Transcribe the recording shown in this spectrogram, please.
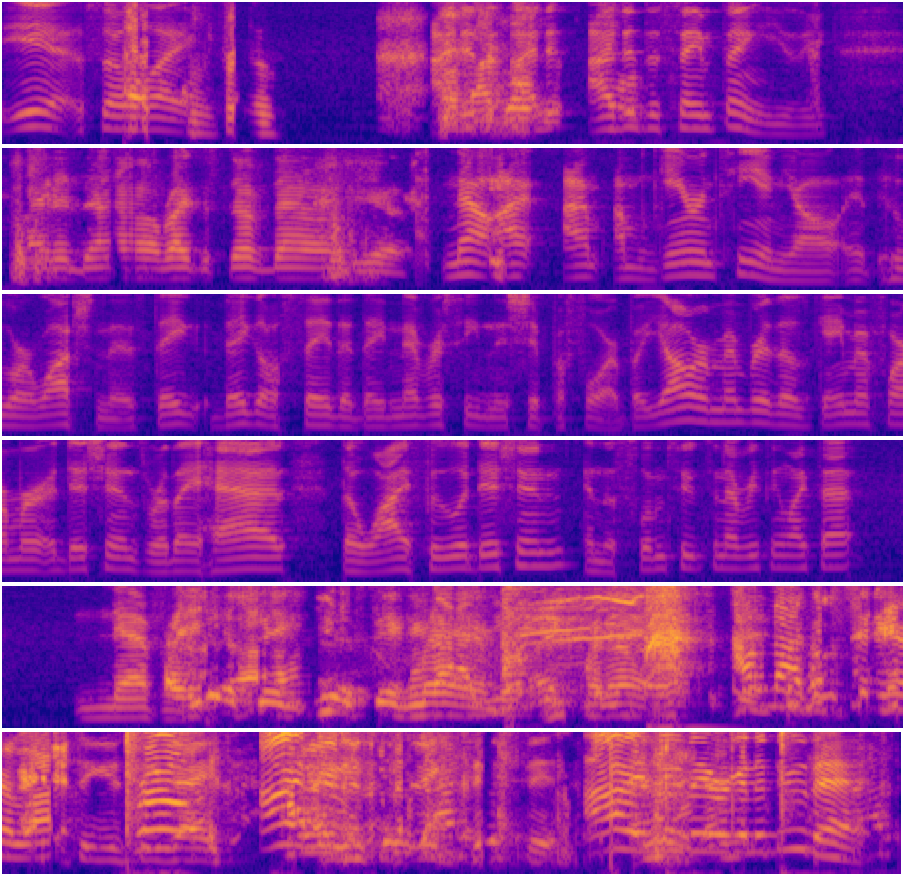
Yeah, so like I did, the, I did I did the same thing, easy. Write it down, write the stuff down. Yeah. Now I I'm, I'm guaranteeing y'all who are watching this, they they go say that they never seen this shit before. But y'all remember those Game Informer editions where they had the waifu edition and the swimsuits and everything like that? Never. Hey, you a sick, you a sick Nah, man, you bro. sick for that. I'm not gonna sit here and lie to you, Bro, CJ. I I knew didn't it existed. I knew they were gonna do that,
